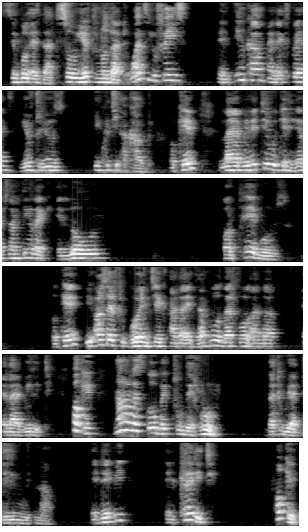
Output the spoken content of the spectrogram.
Simple as that. So you have to know that once you face an income and expense, you have to use equity account. Okay. Liability, we can have something like a loan, or payables. Okay, you also have to go and check other examples that fall under a liability. Okay, now let's go back to the rule that we are dealing with now a debit and credit. Okay,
